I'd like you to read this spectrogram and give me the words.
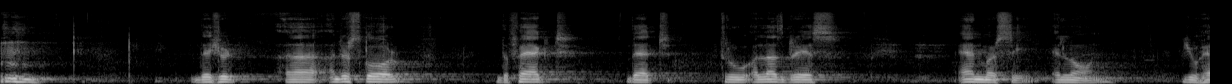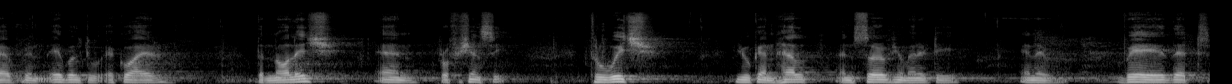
they should uh, underscore the fact that through Allah's grace and mercy alone, you have been able to acquire the knowledge and proficiency through which you can help and serve humanity in a way that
